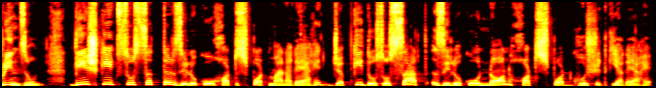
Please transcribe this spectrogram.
ग्रीन जोन देश के 170 जिलों को हॉटस्पॉट माना गया है, जबकि 207 जिलों को नॉन हॉटस्पॉट घोषित किया गया है।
